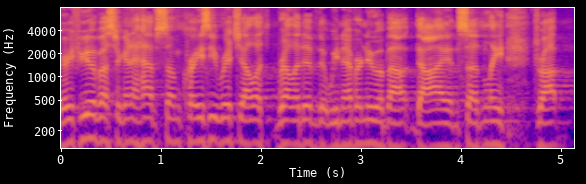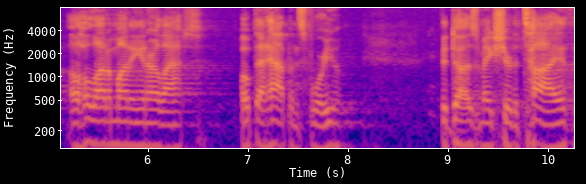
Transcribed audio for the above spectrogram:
Very few of us are going to have some crazy rich relative that we never knew about die and suddenly drop a whole lot of money in our laps. Hope that happens for you. If it does, make sure to tithe.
